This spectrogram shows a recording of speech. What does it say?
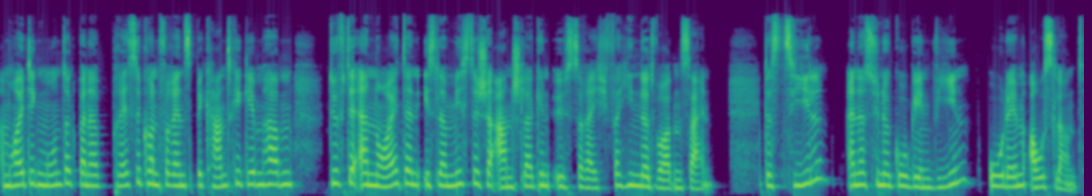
am heutigen Montag bei einer Pressekonferenz bekannt gegeben haben, dürfte erneut ein islamistischer Anschlag in Österreich verhindert worden sein. Das Ziel einer Synagoge in Wien oder im Ausland.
